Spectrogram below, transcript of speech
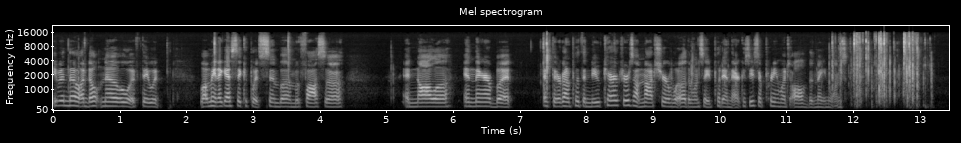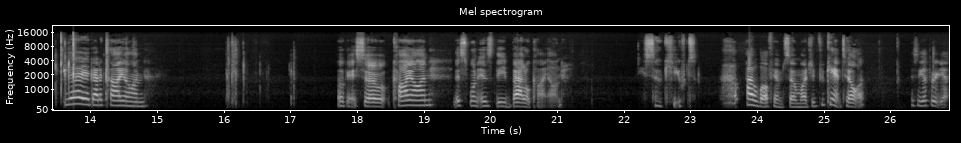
even though I don't know if they would, well, I mean, I guess they could put Simba, Mufasa, and Nala in there, but if they're going to put the new characters, I'm not sure what other ones they'd put in there, because these are pretty much all of the main ones. Yay, I got a Kion. Okay, so Kion, this one is the Battle Kion. He's so cute. I love him so much. If you can't tell, is he up here? Yeah.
